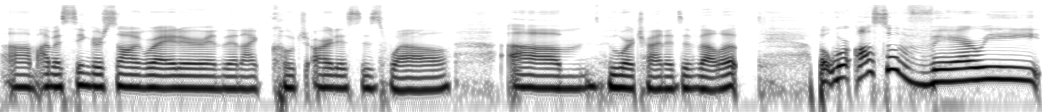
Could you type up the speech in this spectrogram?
um, I'm a singer songwriter, and then I coach artists as well um, who are trying to develop. But we're also very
